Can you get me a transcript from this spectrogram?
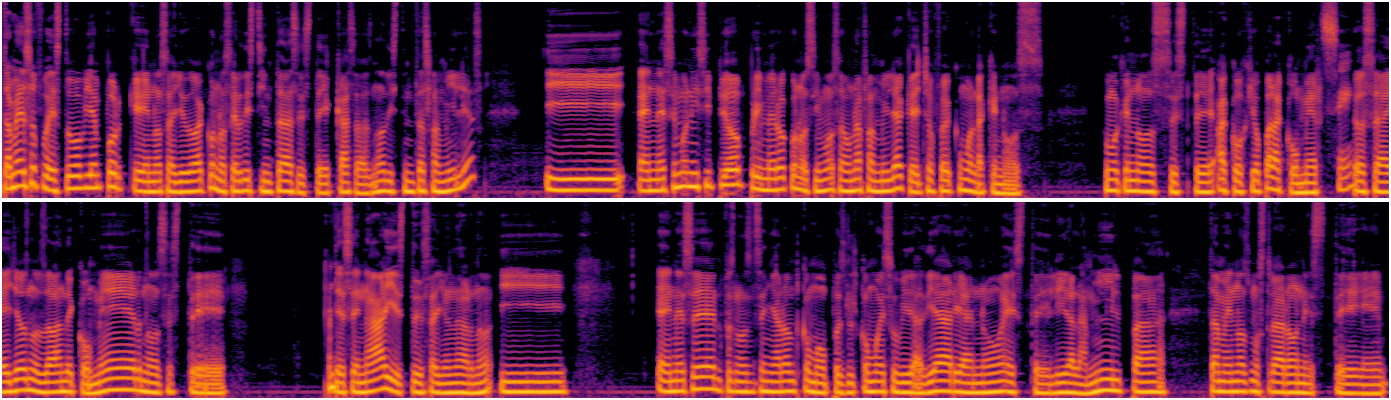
también eso fue, estuvo bien porque nos ayudó a conocer distintas este, casas, ¿no? Distintas familias. Y en ese municipio primero conocimos a una familia que de hecho fue como la que nos, como que nos este, acogió para comer. O sea, ellos nos daban de comer, nos, este, de cenar y desayunar, ¿no? Y en ese, pues nos enseñaron como, pues, cómo es su vida diaria, ¿no? Este, el ir a la milpa. También nos mostraron, este,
